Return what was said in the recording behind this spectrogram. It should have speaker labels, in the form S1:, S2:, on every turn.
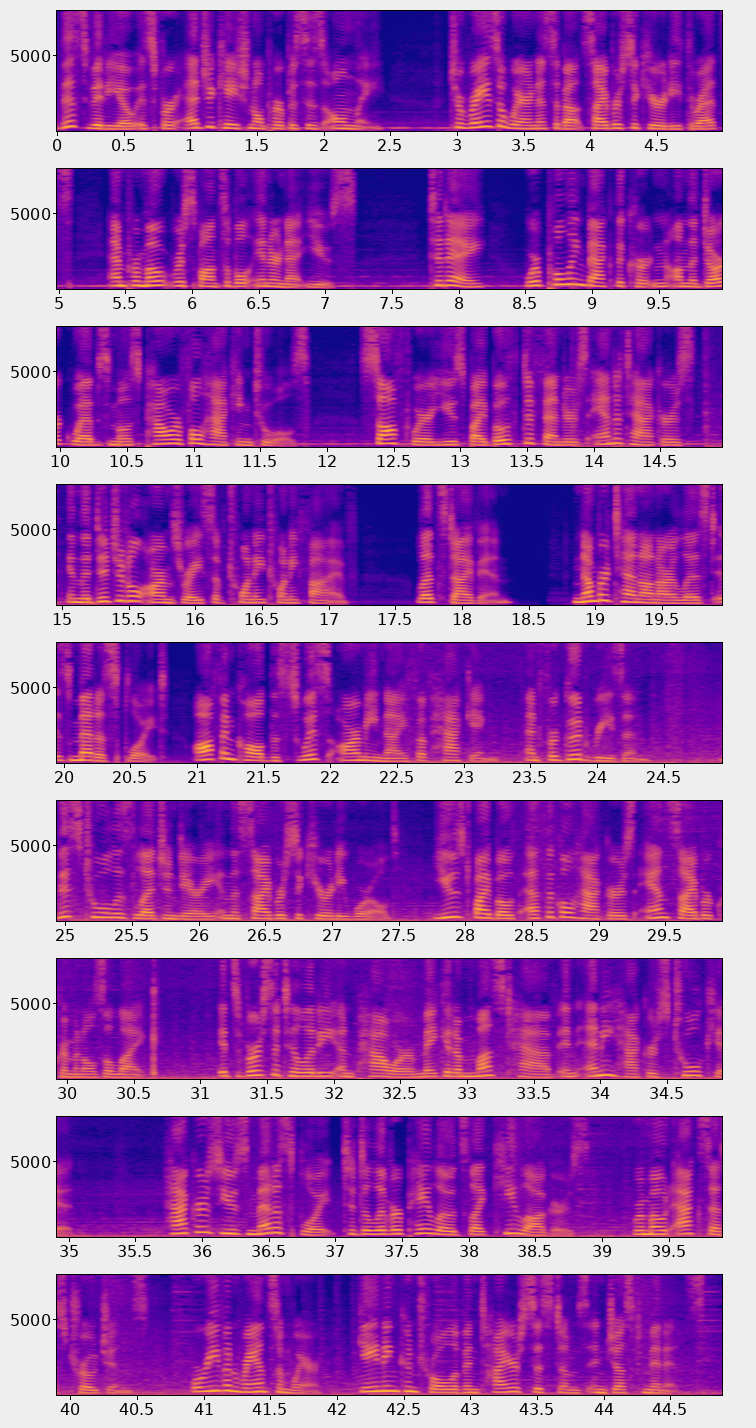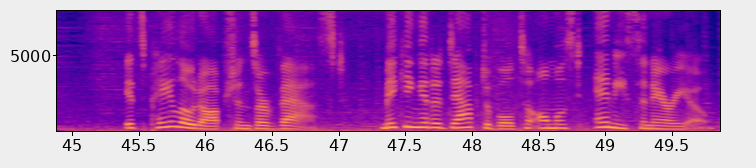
S1: This video is for educational purposes only, to raise awareness about cybersecurity threats and promote responsible internet use. Today, we're pulling back the curtain on the dark web's most powerful hacking tools, software used by both defenders and attackers in the digital arms race of 2025. Let's dive in. Number 10 on our list is Metasploit, often called the Swiss Army knife of hacking, and for good reason. This tool is legendary in the cybersecurity world, used by both ethical hackers and cybercriminals alike. Its versatility and power make it a must-have in any hacker's toolkit. Hackers use Metasploit to deliver payloads like keyloggers, remote access trojans, or even ransomware, gaining control of entire systems in just minutes. Its payload options are vast, making it adaptable to almost any scenario.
